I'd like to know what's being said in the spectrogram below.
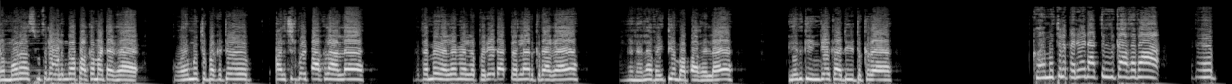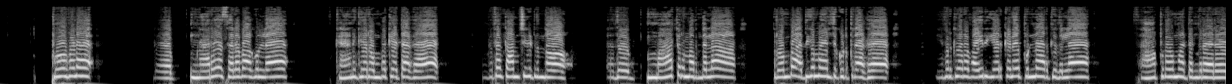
நம்ம ஆஸ்பத்திரி ஒழுங்கா பார்க்க மாட்டாங்க. கோயம்புத்தூர் பக்கத்து அழைச்சிட்டு போய் பார்க்கலாம்ல. தானே நல்ல நல்ல பெரிய டாக்டர்லாம் இருக்கிறாங்க. அங்க நல்லா வைத்தியம் பார்ப்பாங்கல்ல. எதுக்கு இங்கே காட்டிட்டு இருக்கிற? கோயம்புத்தூர்ல பெரிய டாக்டர் இருக்காக தான் போகல. நிறைய செலவாகும்ல. ஸ்கேனுக்கே ரொம்ப கேட்டாங்க. இங்கதான் காமிச்சுக்கிட்டு இருந்தோம். அது மாத்திரை மருந்தெல்லாம் ரொம்ப அதிகமா எழுதி கொடுக்குறாங்க. இவருக்கு வேற வயிறு ஏற்கனவே புண்ணா இருக்குதுல்ல. சாப்பிடவும் மாட்டேங்கிறாரு.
